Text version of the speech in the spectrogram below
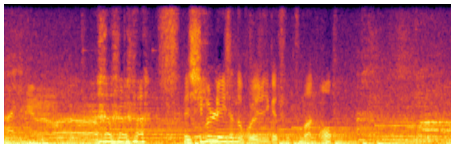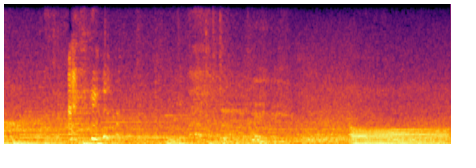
아니. 아, 시뮬레이션도 보여주니까 좋구만 어? 어.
